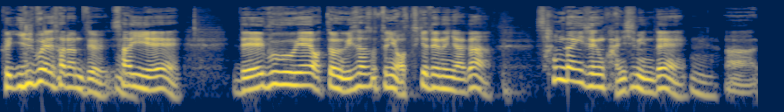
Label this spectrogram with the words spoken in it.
그 일부의 사람들 사이에 내부의 어떤 의사소통이 어떻게 되느냐가 상당히 지금 관심인데 음. 아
